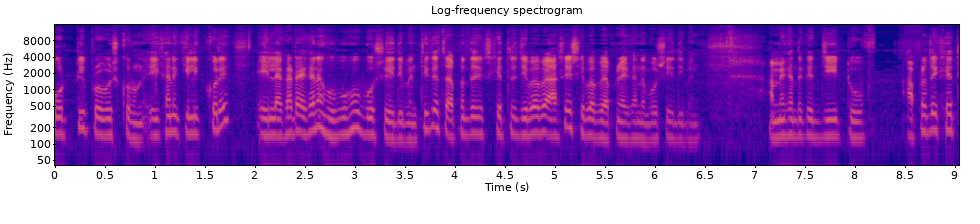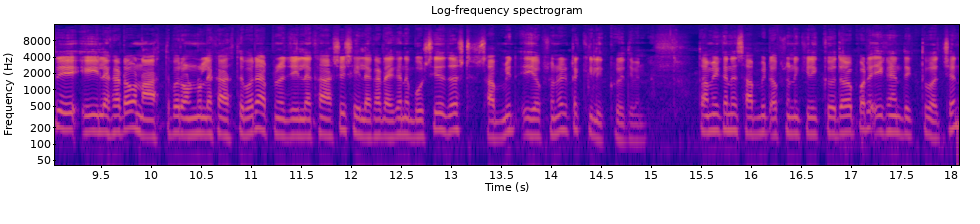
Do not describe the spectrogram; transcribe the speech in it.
কোডটি প্রবেশ করুন, এইখানে ক্লিক করে এই লেখাটা এখানে হুবহু বসিয়ে দিবেন, ঠিক আছে? আপনাদের ক্ষেত্রে যেভাবে আসে সেভাবে আপনি এখানে বসিয়ে দিবেন। আমি এখান থেকে জি টু আপনাদের ক্ষেত্রে এই লেখাটাও না আসতে পারে, অন্য লেখা আসতে পারে। আপনার যেই লেখা আসে সেই লেখাটা এখানে বসিয়ে জাস্ট সাবমিট এই অপশনে একটা ক্লিক করে দেবেন। তো আমি এখানে সাবমিট অপশনে ক্লিক করে দেওয়ার পরে এখানে দেখতে পাচ্ছেন,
